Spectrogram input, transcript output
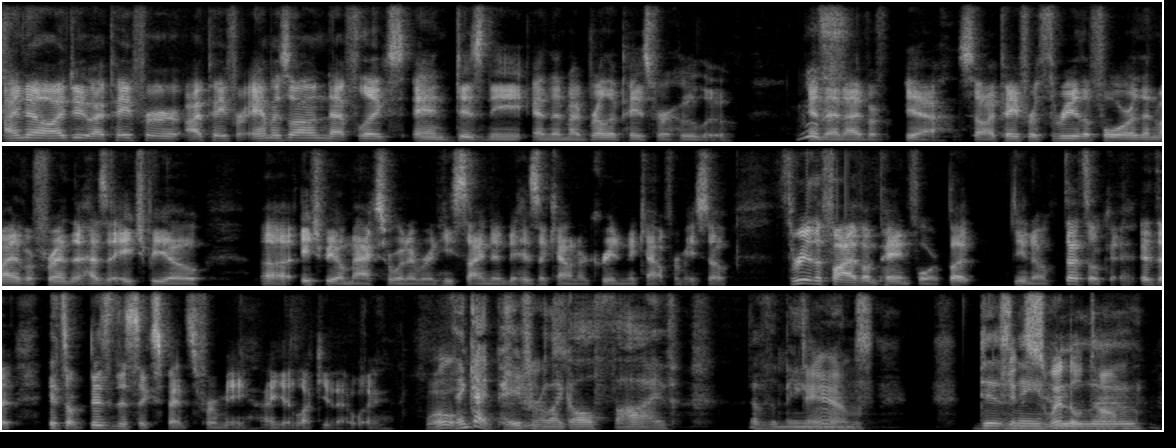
I know. I do. I pay for I pay for Amazon, Netflix, and Disney, and then my brother pays for Hulu. And then I have a yeah. So I pay for three of the four. Then I have a friend that has a HBO, uh, HBO Max or whatever, and he signed into his account or created an account for me. So three of the five I'm paying for, but you know that's okay. It's a, it's a business expense for me. I get lucky that way. Whoa, I think I pay for like all five of the main Damn. ones. Disney, swindled, Hulu, Tom.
